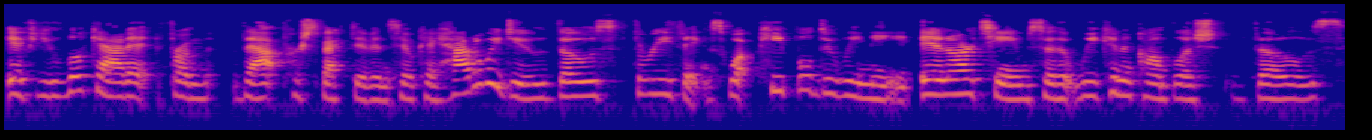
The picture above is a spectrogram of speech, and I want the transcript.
if you look at it from that perspective and say, okay, how do we do those three things? What people do we need in our team so that we can accomplish those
